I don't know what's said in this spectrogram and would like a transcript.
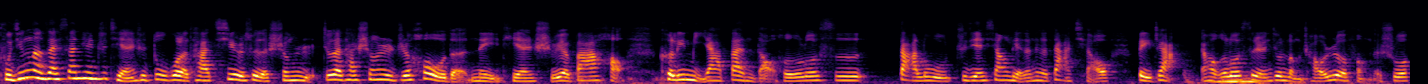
普京呢，在三天之前是度过了他七十岁的生日。就在他生日之后的那一天，十月八号，克里米亚半岛和俄罗斯大陆之间相连的那个大桥被炸，然后俄罗斯人就冷嘲热讽地说：“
